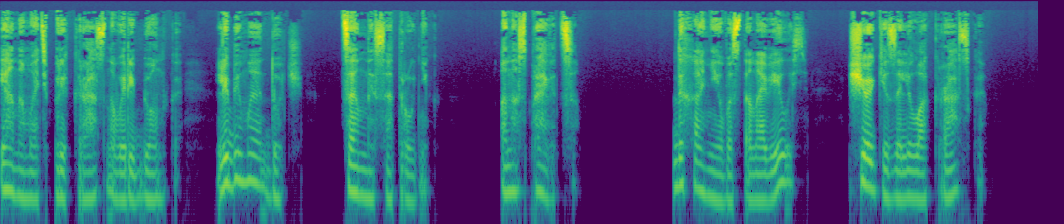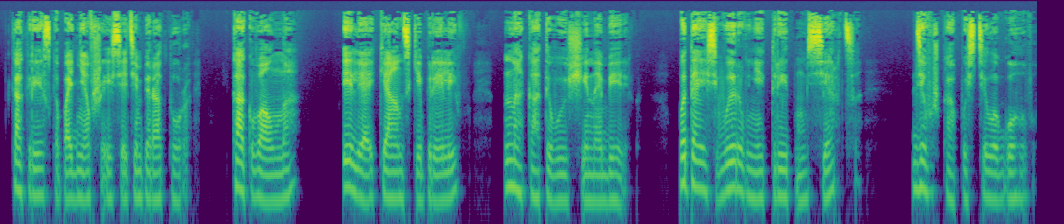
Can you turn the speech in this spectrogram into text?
и она мать прекрасного ребенка, любимая дочь, ценный сотрудник. Она справится. Дыхание восстановилось, щеки залила краска, как резко поднявшаяся температура, как волна или океанский прилив, накатывающий на берег. Пытаясь выровнять ритм сердца, девушка опустила голову.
